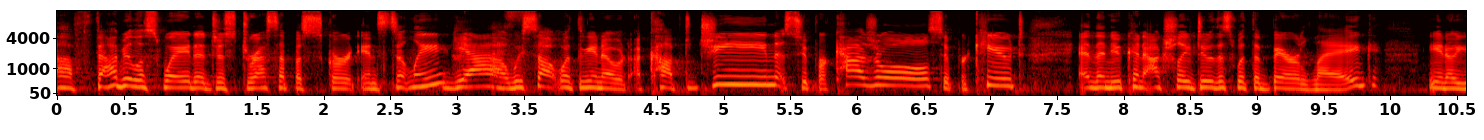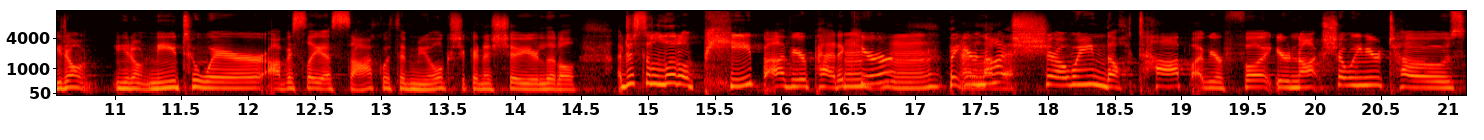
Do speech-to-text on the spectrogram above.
a fabulous way to just dress up a skirt instantly. Yeah. Uh, we saw it with, you know, a cuffed jean, super casual, super cute. And then you can actually do this with a bare leg. You know, you don't you don't need to wear obviously a sock with a mule because you're going to show your little just a little peep of your pedicure, Mhm. but you're not it. showing the top of your foot. You're not showing your toes.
